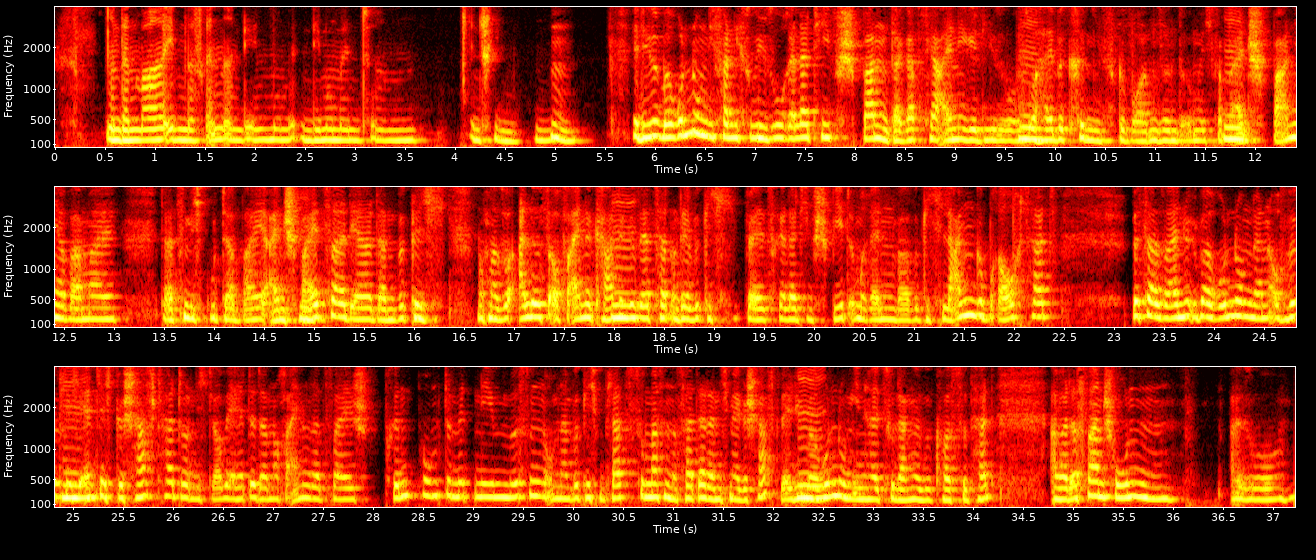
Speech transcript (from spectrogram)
Und dann war eben das Rennen an dem Moment, in dem Moment ähm, entschieden. Mhm. Hm. Ja, diese Überrundung, die fand ich sowieso relativ spannend. Da gab es ja einige, die so, mhm. so hm. halbe Krimis geworden sind. Ich glaube, mhm. ein Spanier war mal da ziemlich gut dabei. Ein hm. Schweizer, der dann wirklich nochmal so alles auf eine Karte mhm. gesetzt hat und der wirklich, weil es relativ spät im Rennen war, wirklich lang gebraucht hat, bis er seine Überrundung dann auch wirklich mhm. endlich geschafft hatte. Und ich glaube, er hätte dann noch ein oder zwei Sprintpunkte mitnehmen müssen, um dann wirklich einen Platz zu machen. Das hat er dann nicht mehr geschafft, weil die. Überrundung ihn halt zu lange gekostet hat. Aber das waren schon, also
